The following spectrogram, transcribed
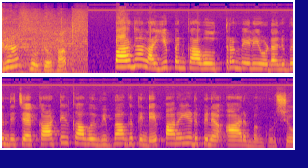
grand photo hub. Panjal Ayyappankavu ഉത്രംവേലയോടനുബന്ധിച്ച് കാട്ടിൽക്കാവ് വിഭാഗത്തിന്റെ പറയെടുപ്പിന് ആരംഭം കുറിച്ചു.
